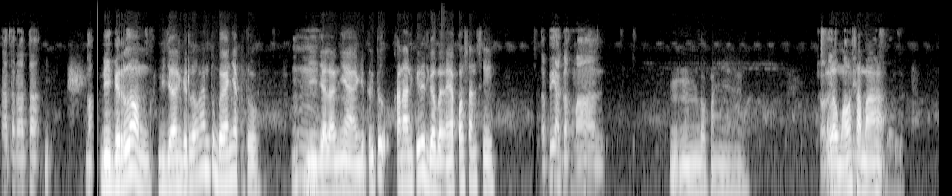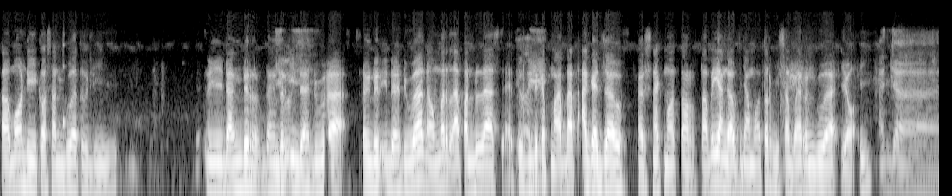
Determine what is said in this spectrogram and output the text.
Rata-rata. Di Gerlong, di Jalan Gerlongan tuh banyak tuh. Mm-mm. di jalannya gitu itu kanan kiri juga banyak kosan sih Tapi agak mahal. mm, lumayan Kalau mau sama- kalau mau di kosan gua tuh di di Dangder Dangder Yoi. Indah 2 Dangder Indah 2 nomor 18 itu di dekat Marnat agak jauh harus naik motor tapi yang nggak punya motor bisa bareng gua yoi Anjay.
